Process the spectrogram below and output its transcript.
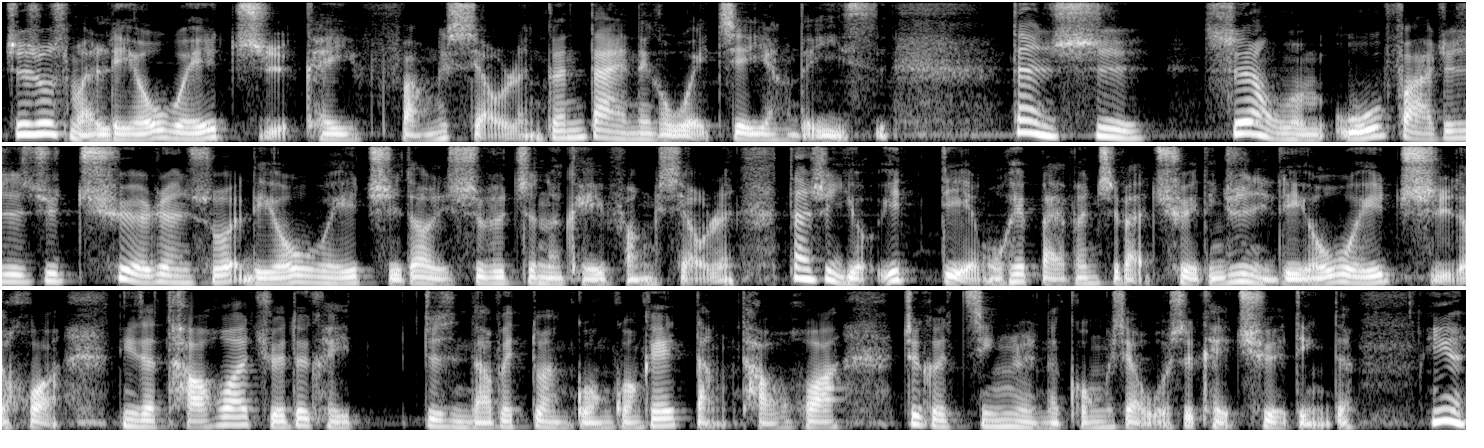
就是说什么留尾指可以防小人，跟戴那个尾戒一样的意思。但是虽然我们无法就是去确认说留尾指到底是不是真的可以防小人，但是有一点我可以百分之百确定，就是你留尾指的话，你的桃花绝对可以就是你要被断光光，可以挡桃花，这个惊人的功效我是可以确定的，因为。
